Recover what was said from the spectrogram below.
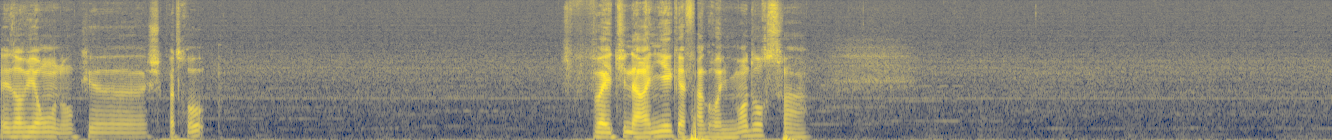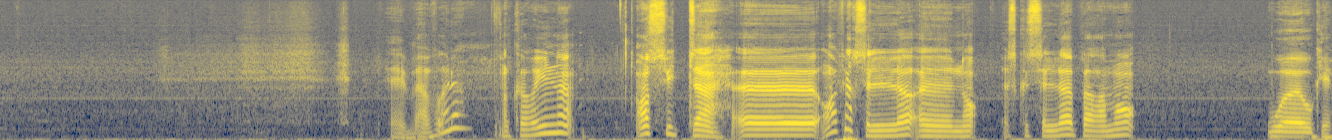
Les environs, donc euh, je sais pas trop. Ça peut être une araignée qui a fait un grognement d'ours, enfin... Et ben voilà, encore une. Ensuite, euh, on va faire celle-là. Euh, non, est-ce que celle-là apparemment... Ouais, ok.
